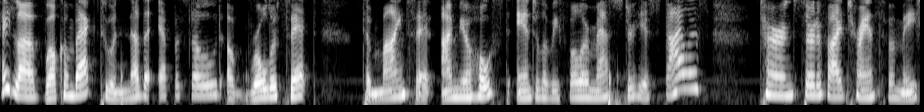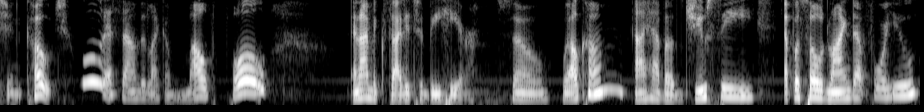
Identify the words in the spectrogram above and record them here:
Hey, love, welcome back to another episode of Roller Set to Mindset. I'm your host, Angela B. Fuller, Master Hairstylist turned certified transformation coach. Ooh, that sounded like a mouthful. And I'm excited to be here. So, welcome. I have a juicy episode lined up for you.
